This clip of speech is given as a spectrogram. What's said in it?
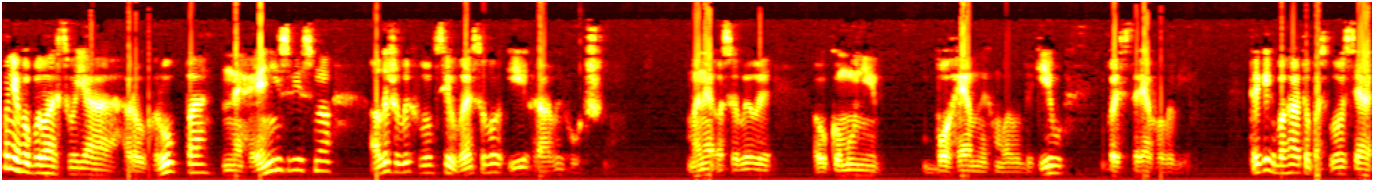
У нього була своя рок-група, не геній, звісно, але жили хлопці весело і грали гучно. Мене оселили в комуні богемних молодиків без царя в голові. Таких багато паслося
